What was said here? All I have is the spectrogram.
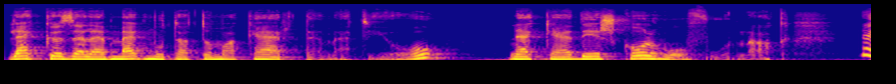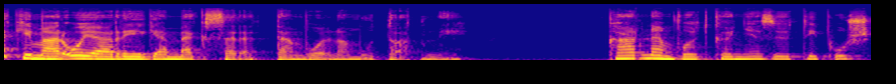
Legközelebb megmutatom a kertemet, jó? Neked és Kolhóf úrnak. Neki már olyan régen megszerettem volna mutatni. Kár nem volt könnyező típus,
